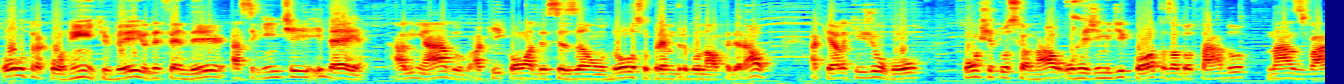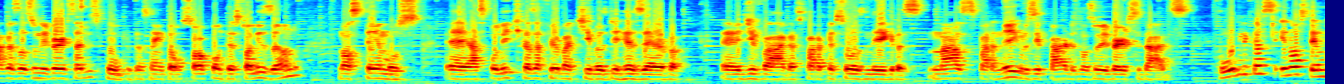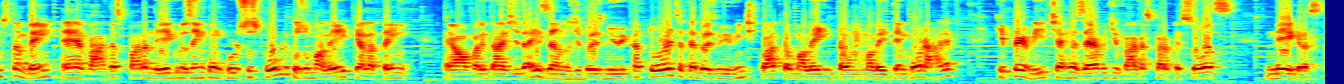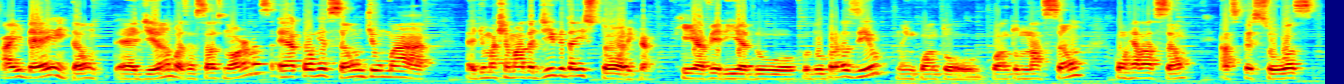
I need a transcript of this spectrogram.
outra corrente veio defender a seguinte ideia, alinhado aqui com a decisão do Supremo Tribunal Federal, aquela que julgou constitucional o regime de cotas adotado nas vagas das universidades públicas. Né? Então, só contextualizando, nós temos é, as políticas afirmativas de reserva é, de vagas para pessoas negras, nas, para negros e pardos nas universidades públicas, e nós temos também é, vagas para negros em concursos públicos, uma lei que ela tem é uma validade de 10 anos, de 2014 até 2024, é uma lei então uma lei temporária que permite a reserva de vagas para pessoas negras. A ideia, então, é, de ambas essas normas é a correção de uma, é, de uma chamada dívida histórica que haveria do, do Brasil, né, enquanto, enquanto nação, com relação às pessoas,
